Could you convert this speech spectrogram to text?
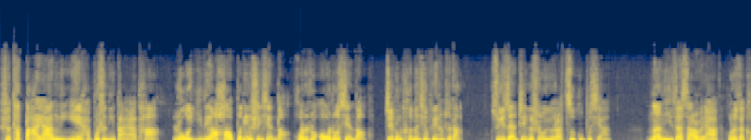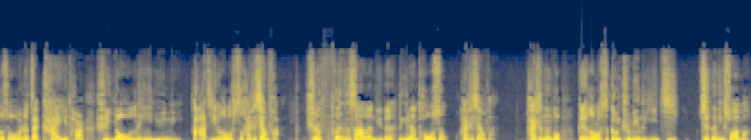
是他打压你，还不是你打压他。如果一定要耗，不定谁先倒，或者说欧洲先倒，这种可能性非常之大。所以在这个时候有点自顾不暇。那你在塞尔维亚或者在科索沃这再开一摊，是有利于你打击俄罗斯，还是相反？是分散了你的力量投送，还是相反？还是能够给俄罗斯更致命的一击？这个你算吗？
